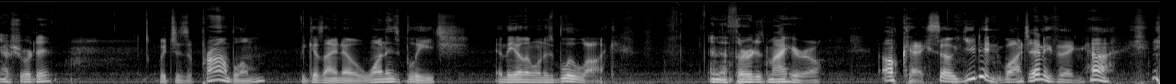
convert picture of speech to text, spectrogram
I sure did. Which is a problem because I know one is Bleach and the other one is Blue Lock. And the third is my hero. Okay, so you didn't watch anything, huh?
